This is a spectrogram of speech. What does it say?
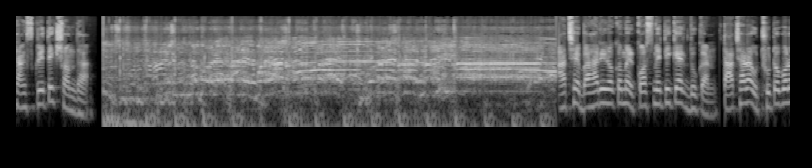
সাংস্কৃতিক সন্ধ্যা। আছে বাহারি রকমের কসমেটিকের দোকান। তাছাড়াও ছোট বড়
